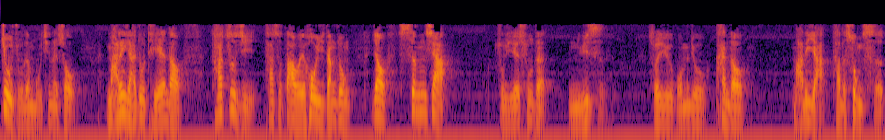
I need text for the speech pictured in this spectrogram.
救主的母亲的时候，玛利亚就体验到，她自己她是大卫后裔当中要生下主耶稣的女子，所以我们就看到玛利亚她的宋词，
